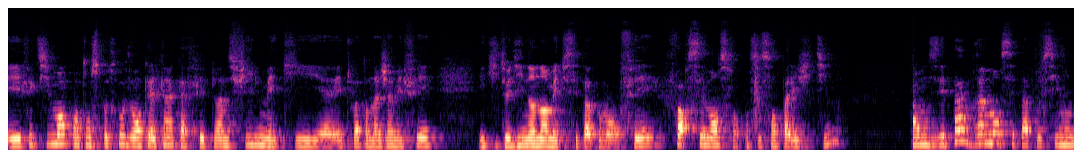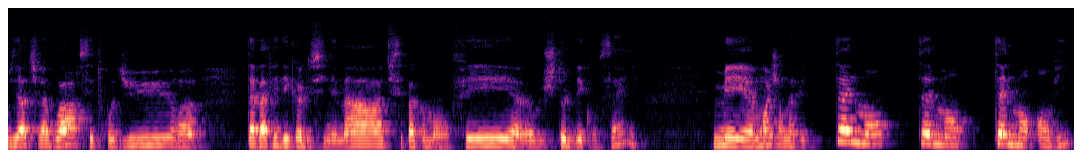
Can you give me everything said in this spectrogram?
Et effectivement, quand on se retrouve devant quelqu'un qui a fait plein de films et qui, et toi, t'en as jamais fait, et qui te dit non, non, mais tu sais pas comment on fait, forcément, on se sent pas légitime. On me disait pas vraiment c'est pas possible. On me disait ah, tu vas voir, c'est trop dur, euh, t'as pas fait d'école de cinéma, tu sais pas comment on fait, euh, je te le déconseille. Mais euh, moi j'en avais tellement, tellement, tellement envie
